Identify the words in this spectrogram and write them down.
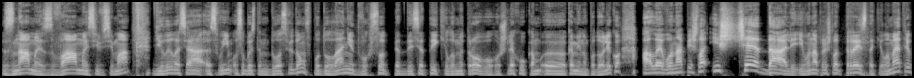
з нами, з вами, зі всіма, ділилася своїм особистим досвідом в подоланні 250 кілометрового шляху Кам- е, Каміно Подоліко. Але вона пішла іще далі, і вона пройшла 300 кілометрів.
